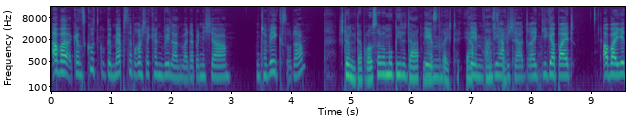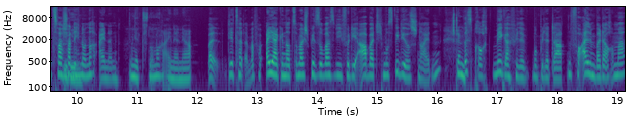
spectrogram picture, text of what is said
Aber ganz kurz, Google Maps, da brauche ich ja keinen WLAN, weil da bin ich ja unterwegs, oder? Stimmt, da brauchst du aber mobile Daten, Eben. hast recht. Ja, Eben, und die habe ich ja, drei Gigabyte. Aber jetzt wahrscheinlich Ibi. nur noch einen. Jetzt nur noch einen, ja. Weil die jetzt halt einfach. Ah ja, genau, zum Beispiel sowas wie für die Arbeit, ich muss Videos schneiden. Stimmt. Das braucht mega viele mobile Daten, vor allem, weil da auch immer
